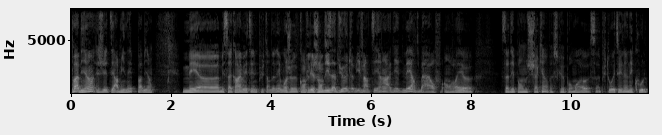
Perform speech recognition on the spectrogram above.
pas bien et j'ai terminé pas bien. Mais mais ça a quand même été une putain d'année. Moi, quand les gens disent adieu 2021, année de merde, bah en, vrai, ça dépend de chacun parce que pour moi, ça a plutôt été une année cool,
